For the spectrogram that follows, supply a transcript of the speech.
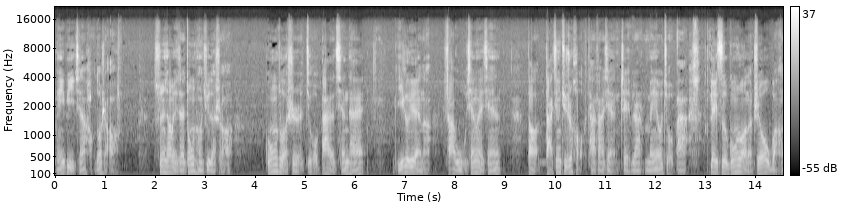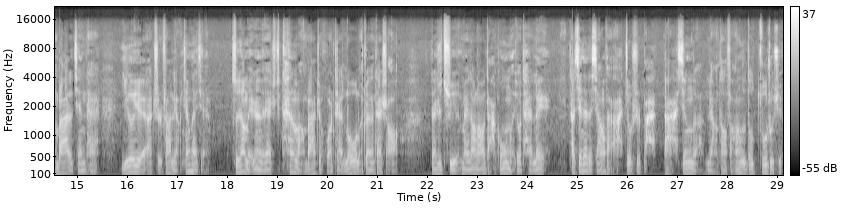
没比以前好多少。孙小美在东城区的时候，工作是酒吧的前台，一个月呢发五千块钱。到大兴区之后，她发现这边没有酒吧，类似的工作呢只有网吧的前台，一个月啊只发两千块钱。孙小美认为看网吧这活太 low 了，赚的太少，但是去麦当劳打工呢又太累。她现在的想法就是把大兴的两套房子都租出去。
